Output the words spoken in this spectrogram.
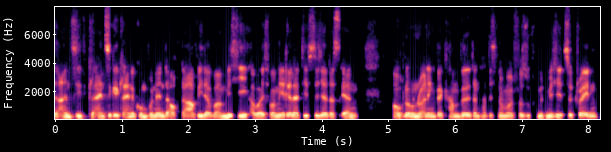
Der einzige, einzige kleine Komponente auch da wieder war Michi, aber ich war mir relativ sicher, dass er auch noch einen Running Back haben will. Dann hatte ich nochmal versucht, mit Michi zu traden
